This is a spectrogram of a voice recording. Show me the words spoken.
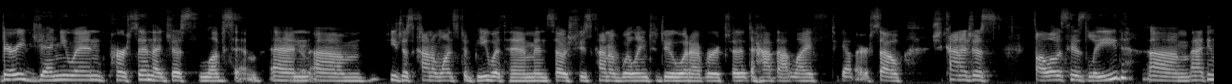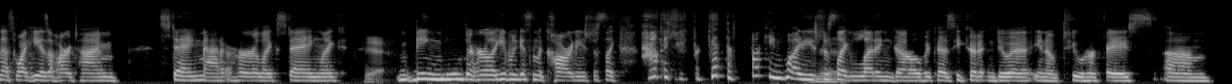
very genuine person that just loves him. And um, she just kind of wants to be with him. And so she's kind of willing to do whatever to, to have that life together. So she kind of just follows his lead. Um, and i think that's why he has a hard time staying mad at her like staying like yeah. being mean to her. Like even when he gets in the car and he's just like how could you forget the fucking one he's just like letting go because he couldn't do it you know to her face. Um,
